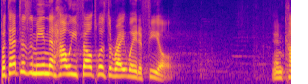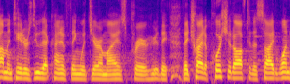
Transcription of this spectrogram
but that doesn't mean that how he felt was the right way to feel. And commentators do that kind of thing with Jeremiah's prayer here. They, they try to push it off to the side. One,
